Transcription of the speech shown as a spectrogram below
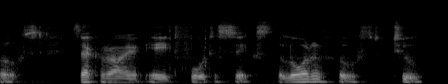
hosts. Zechariah 8 4 6. The Lord of hosts. 2.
